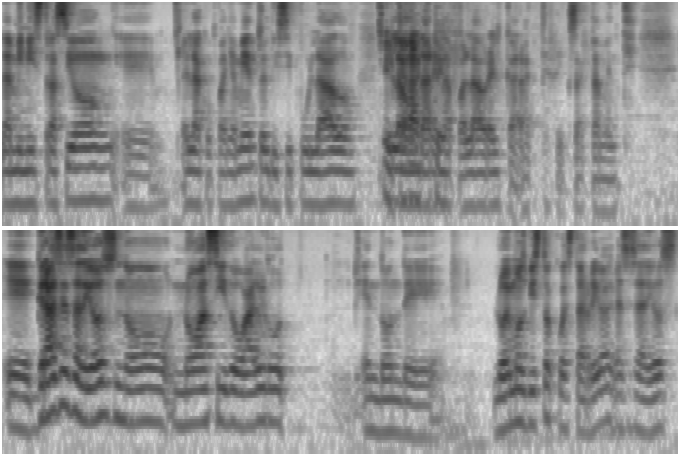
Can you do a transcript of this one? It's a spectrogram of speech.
la administración, eh, el acompañamiento, el discipulado, el, ahondar en la palabra, el carácter, exactamente. Eh, gracias a Dios no, no ha sido algo en donde lo hemos visto cuesta arriba, gracias a Dios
